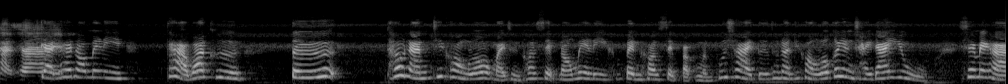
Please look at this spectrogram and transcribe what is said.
ค่ะใช่อยากจะให้น้องเมรีถามว่าคือตื้อเท่านั้นที่ครองโลกหมายถึงคอนเซปต์น้องเมรีเป็นคอนเซปต์แบบเหมือนผู้ชายตื้อเท่านั้นที่ครองโลกก็ยังใช้ได้อยู่ ใช่ไหมคะ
